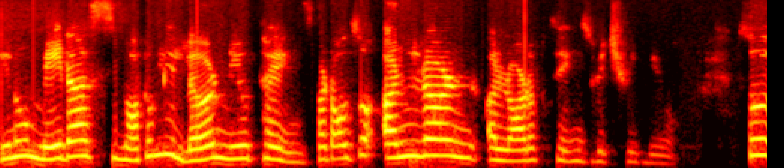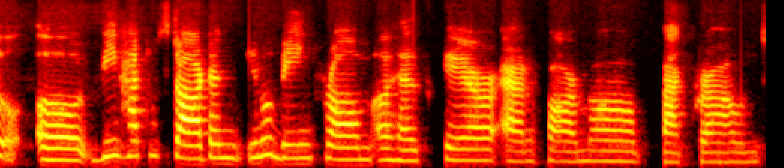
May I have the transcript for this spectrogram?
you know, made us not only learn new things, but also unlearn a lot of things which we knew. So uh, we had to start, and you know, being from a healthcare and pharma background,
